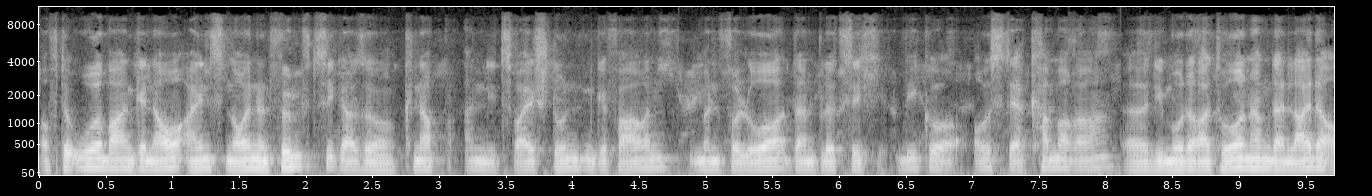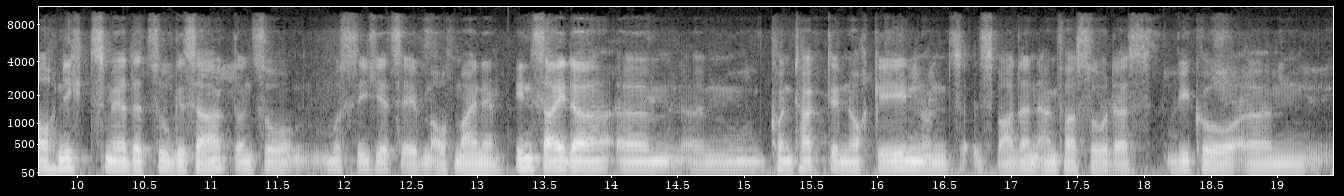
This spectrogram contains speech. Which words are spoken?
auf der Uhr waren genau 1,59, also knapp an die zwei Stunden gefahren. Man verlor dann plötzlich Vico aus der Kamera. Äh, die Moderatoren haben dann leider auch nichts mehr dazu gesagt und so musste ich jetzt eben auf meine Insider-Kontakte ähm, ähm, noch gehen und es war dann einfach so, dass Vico ähm,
